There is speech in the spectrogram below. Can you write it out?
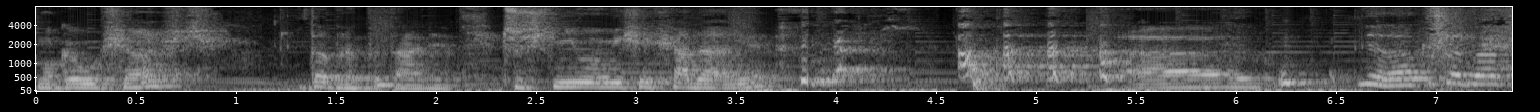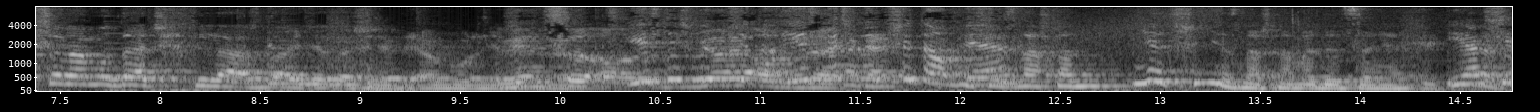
Mogę usiąść? dobre pytanie. Czy śniło mi się siadanie? Nie no, trzeba, trzeba mu dać chwilę, aż dojdzie do siebie ogólnie. Więc o, Jesteśmy, biorę przy, to, oddech. jesteśmy przy Ty się tobie. znasz na... Nie, ty się nie znasz na medycynie. Ja się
